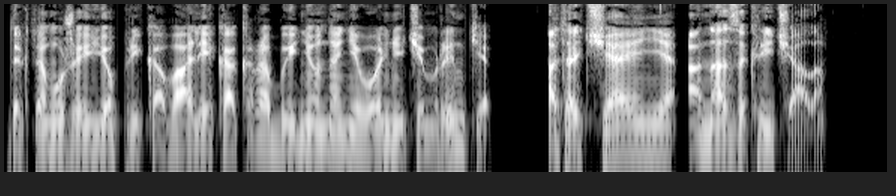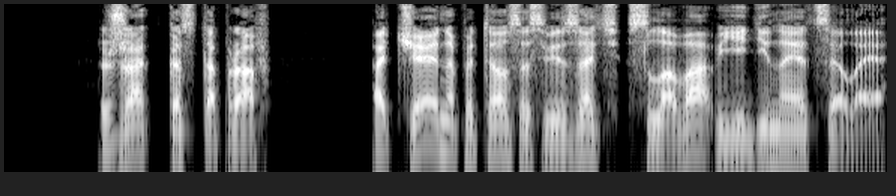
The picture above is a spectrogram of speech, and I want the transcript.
да к тому же ее приковали, как рабыню на невольничьем рынке. От отчаяния она закричала. Жак Костоправ отчаянно пытался связать слова в единое целое.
